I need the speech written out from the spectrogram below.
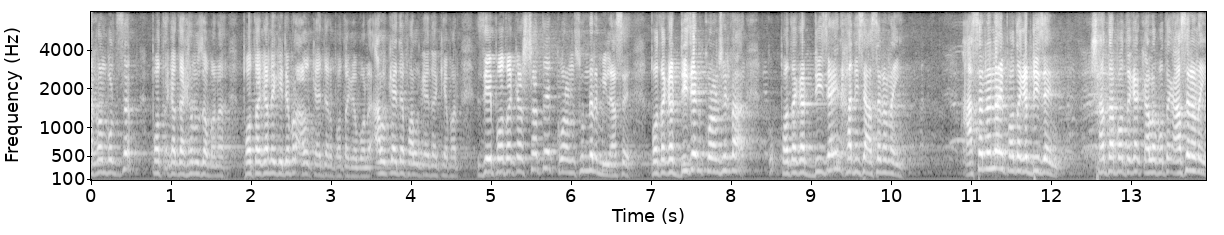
এখন বলতেছে, পতাকা দেখানো যাবে না। পতাকা নাকি এটা আবার আল কায়দার পতাকা বলে। আল কায়দা ফাল কায়দা কি আবার? যে পতাকার সাথে কোরআন সুন্দর মিল আছে। পতাকার ডিজাইন কোরআন শরীফ পতাকার ডিজাইন হাদিসে আছে না নাই? আছে না নাই পতাকার ডিজাইন? সাদা পতাকা, কালো পতাকা আছে না নাই?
